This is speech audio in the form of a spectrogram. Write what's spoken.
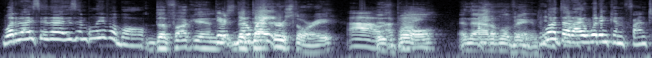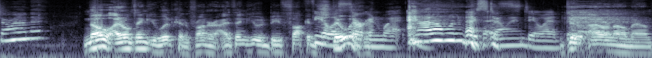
What did I say that isn't believable? The fucking There's the no way- Decker story Oh, is okay. bull, and the Adam Levine. What, that I wouldn't confront her on it? No, I don't think you would confront her. I think you would be fucking Feel stewing. a certain way. I don't want to be stewing. Stewing. Dude, I don't know, man.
